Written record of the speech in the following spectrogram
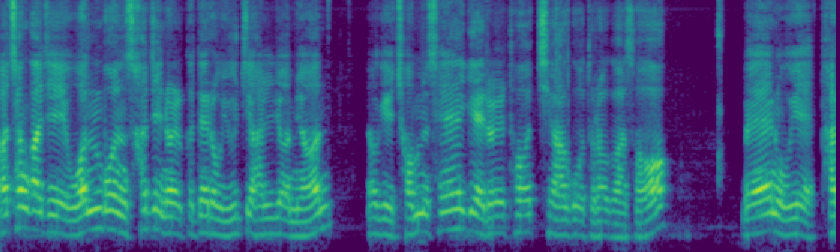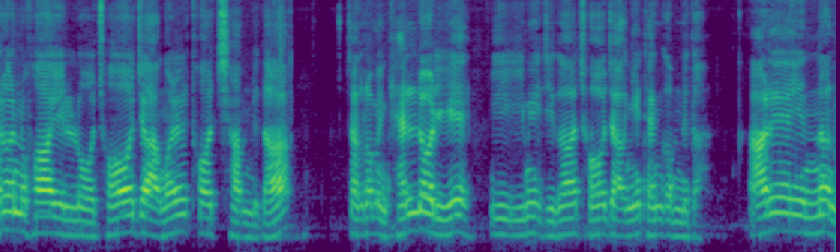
마찬가지 원본 사진을 그대로 유지하려면 여기 점 3개를 터치하고 들어가서 맨 위에 다른 파일로 저장을 터치합니다. 자, 그러면 갤러리에 이 이미지가 저장이 된 겁니다. 아래에 있는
